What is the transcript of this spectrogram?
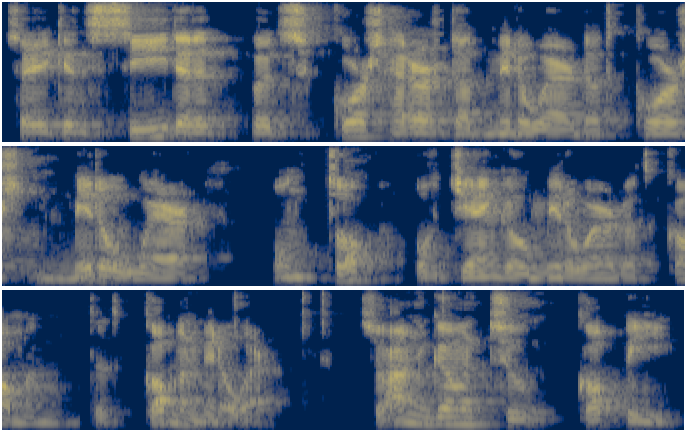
So you can see that it puts CORS headers.middleware.CORS middleware on top of Django middleware.common common middleware. So I'm going to copy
